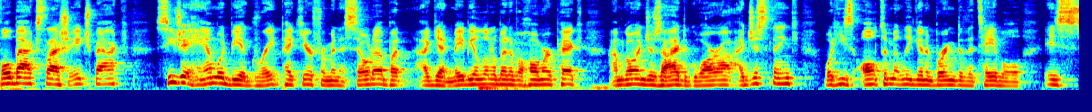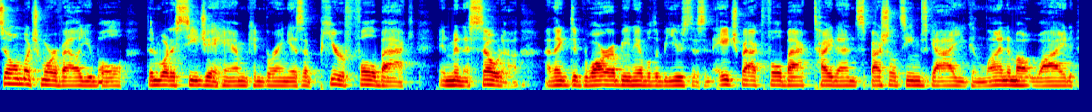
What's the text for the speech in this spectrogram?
fullback slash H back. CJ Ham would be a great pick here for Minnesota, but again, maybe a little bit of a homer pick. I'm going Josiah DeGuara. I just think what he's ultimately going to bring to the table is so much more valuable than what a CJ Ham can bring as a pure fullback in Minnesota. I think DeGuara being able to be used as an H-back, fullback, tight end, special teams guy, you can line him out wide.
